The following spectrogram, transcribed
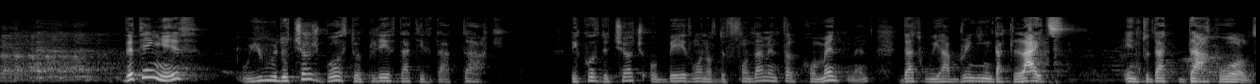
the thing is, you, the church goes to a place that is that dark. Because the church obeys one of the fundamental commandments that we are bringing that light into that dark world.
